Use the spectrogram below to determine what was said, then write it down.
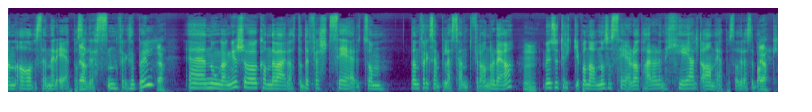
den avsender-e-postadressen, for eksempel. Ja. Eh, noen ganger så kan det være at det først ser ut som den f.eks. er sendt fra Nordea. Mm. Men hvis du trykker på navnet, så ser du at her er det en helt annen e-postadresse bak.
